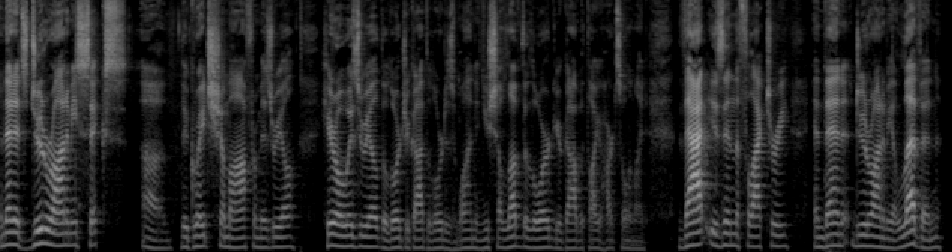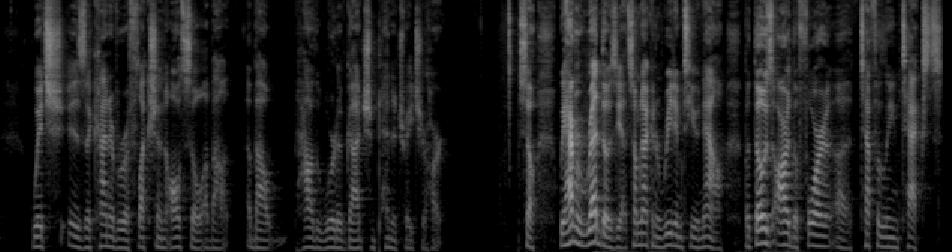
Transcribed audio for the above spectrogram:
And then it's Deuteronomy 6, uh, the great Shema from Israel. Hear, O Israel, the Lord your God, the Lord is one, and you shall love the Lord your God with all your heart, soul, and mind. That is in the phylactery. And then Deuteronomy 11, which is a kind of a reflection also about, about how the word of God should penetrate your heart. So we haven't read those yet, so I'm not going to read them to you now. But those are the four uh, Tefillin texts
